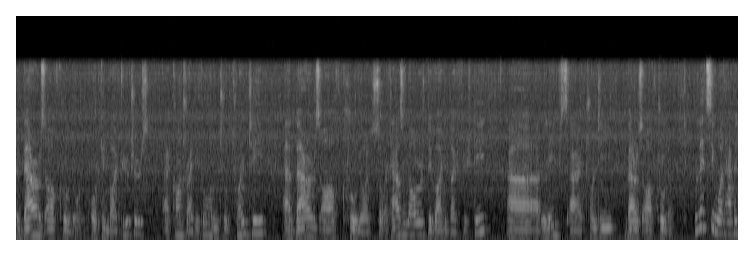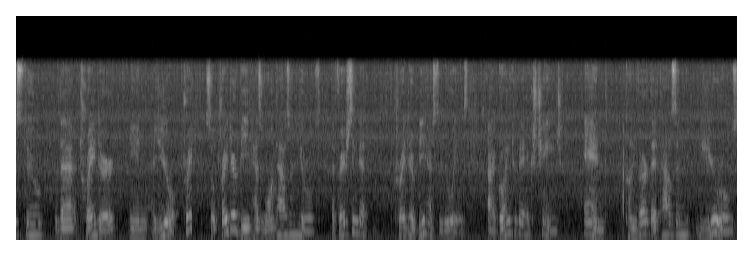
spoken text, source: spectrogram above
barrels of crude oil or can buy futures a contract equivalent to 20 uh, barrels of crude oil. So a $1,000 divided by 50 uh, leaves uh, 20 barrels of crude oil. Let's see what happens to the trader in euro. So trader B has 1,000 euros. The first thing that trader B has to do is uh, going to the exchange and convert the thousand euros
